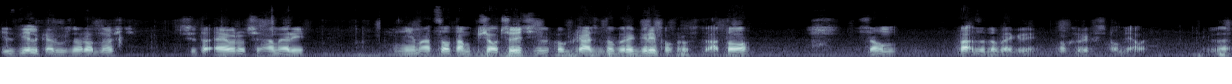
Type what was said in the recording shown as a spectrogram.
jest wielka różnorodność. Czy to euro, czy Ameri. Nie ma co tam psioczyć, tylko grać w dobre gry po prostu. A to są bardzo dobre gry, o których wspomniałem. Także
